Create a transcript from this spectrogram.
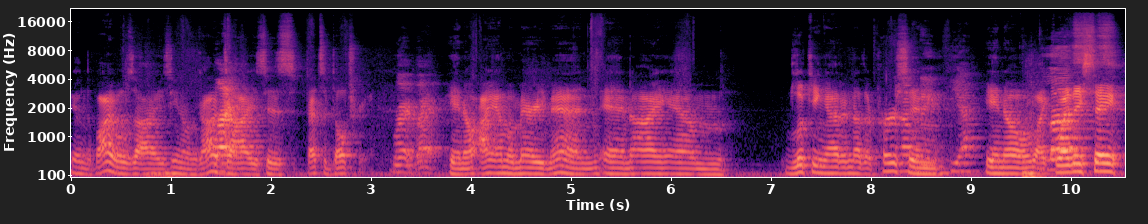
in the Bible's eyes, you know, in God's Right. eyes, is that's adultery. Right, right. You know, I am a married man, and I am looking at another person. Nothing. Yeah. You know, like why they say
